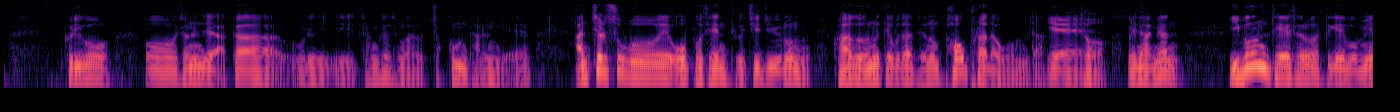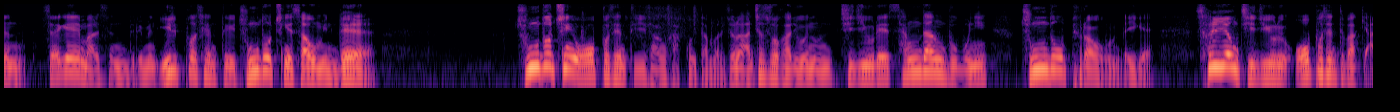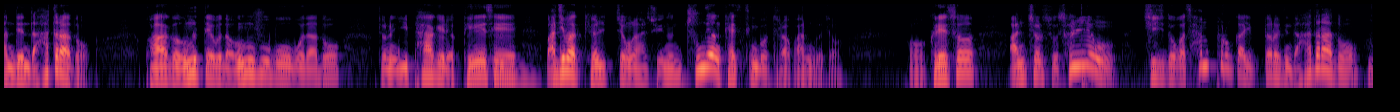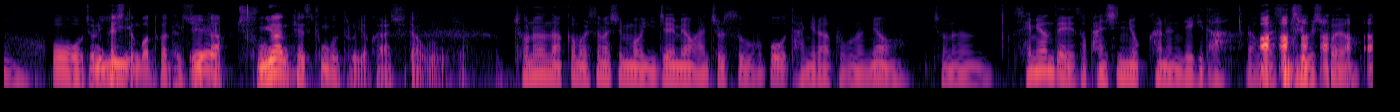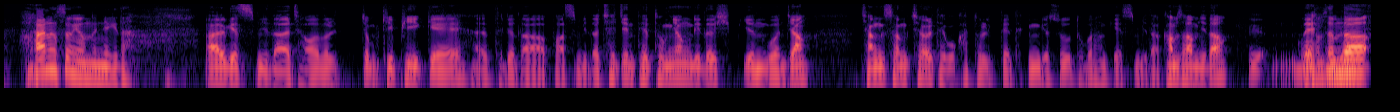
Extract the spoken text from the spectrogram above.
그리고 어, 저는 이제 아까 우리 이장 교수 말하고 조금 다른 게 안철수 후보의 5% 지지율은 과거 어느 때보다 저는 파워풀하다고 봅니다. 예. 더 왜냐하면 이번 대선은 어떻게 보면 세게 말씀드리면 1%의 중도층의 싸움인데 중도층이 5% 이상 갖고 있단 말이에요. 저는 안철수가 가지고 있는 지지율의 상당 부분이 중도표라고 봅니다. 이게 설령 지지율이 5%밖에 안 된다 하더라도 과거 어느 때보다 어느 후보보다도 저는 이 파괴력 대세 마지막 결정을 할 수 있는 중요한 캐스팅 보트라고 하는 거죠. 어 그래서 안철수 설령 지지도가 3%까지 떨어진다 하더라도 어 저는 이 캐스팅 보트가 될수 예, 있다. 중요한 캐스팅 보트로 역할을 할수 있다고 봅니다. 저는 아까 말씀하신 뭐 이재명 안철수 후보 단일화 부분은요. 저는 세면대에서 반신욕하는 얘기다라고 말씀드리고 싶어요. 가능성이 없는 얘기다. 알겠습니다. 자 오늘 좀 깊이 있게 들여다봤습니다. 최진 대통령 리더십 연구원장 장성철 대구 가톨릭대 특임 교수 두 분 함께했습니다. 감사합니다. 예, 네. 감사합니다.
